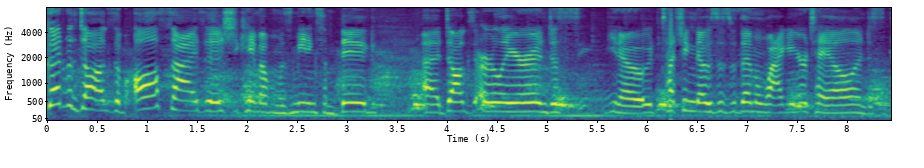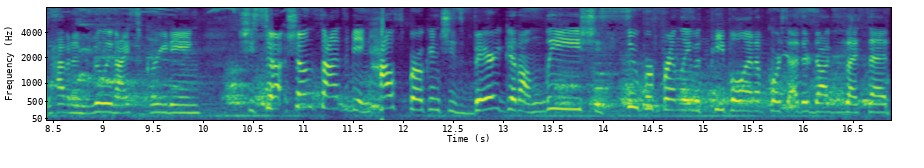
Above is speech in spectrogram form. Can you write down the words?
good with dogs of all sizes. She came up and was meeting some big uh, dogs earlier and just you know touching noses with them and wagging her tail and just having a really nice greeting. She's shown signs of being housebroken. She's very good on leash. She's super friendly with people and of course other dogs as I said.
